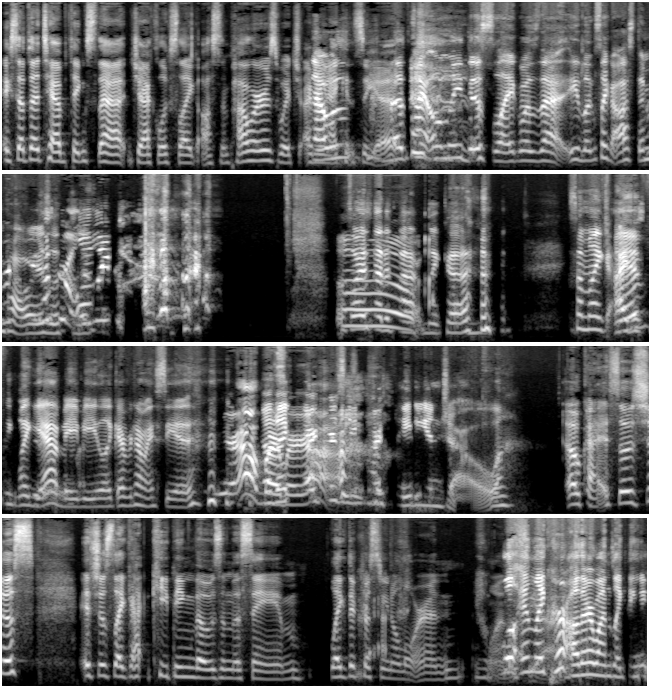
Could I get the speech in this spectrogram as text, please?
except that Tabb thinks that Jack looks like Austin Powers, which I That mean, was- I can see it. That's my only dislike was that he looks like Austin Powers. That's your only- That's why I said it's Oh, not like a. So I'm like, I I, just think like, yeah, baby. Like every time I see it. yeah, No, the baby, characters' yeah. are Sadie and Joe. Okay, so it's just it's just like keeping those in the same like the Christina Lauren ones. Well, and like her other ones, like thing-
